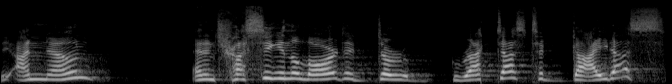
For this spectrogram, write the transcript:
The unknown and entrusting in the Lord to direct us, to guide us.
